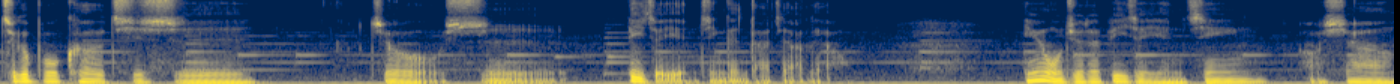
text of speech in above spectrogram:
这个播客其实就是闭着眼睛跟大家聊，因为我觉得闭着眼睛好像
